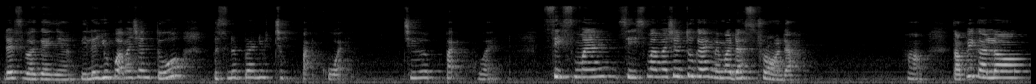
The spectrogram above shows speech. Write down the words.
Dan sebagainya. Bila you buat macam tu, personal brand you cepat kuat. Cepat kuat. Six month, six month macam tu kan memang dah strong dah. Ha. Tapi kalau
